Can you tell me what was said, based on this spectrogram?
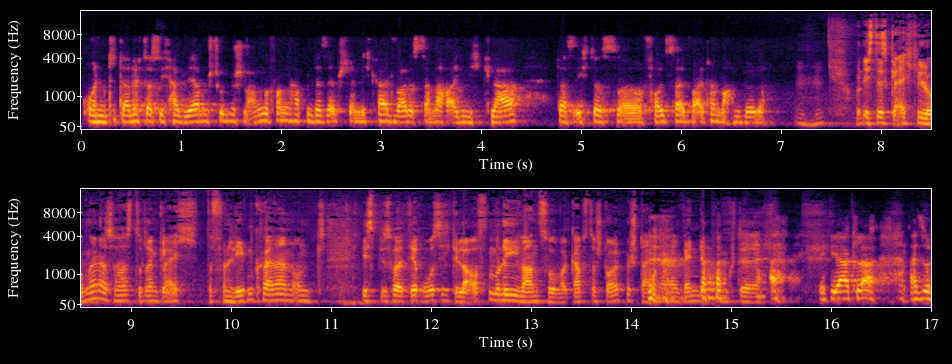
Und dadurch, dass ich halt während dem Studium schon angefangen habe mit der Selbstständigkeit, war das danach eigentlich klar, dass ich das äh, Vollzeit weitermachen würde. Mhm. Und ist das gleich gelungen? Also hast du dann gleich davon leben können und ist bis heute rosig gelaufen oder wie waren es so? Gab es da Stolpersteine, Wendepunkte? ja klar, also,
